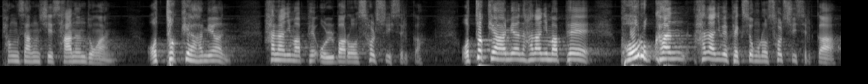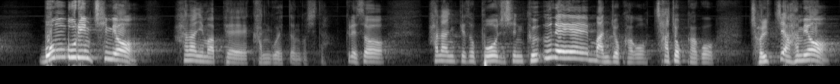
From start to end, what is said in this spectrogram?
평상시 사는 동안 어떻게 하면 하나님 앞에 올바로 설 수 있을까? 어떻게 하면 하나님 앞에 거룩한 하나님의 백성으로 설 수 있을까? 몸부림치며 하나님 앞에 간구했던 것이다. 그래서 하나님께서 부어주신 그 은혜에 만족하고 자족하고 절제하며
